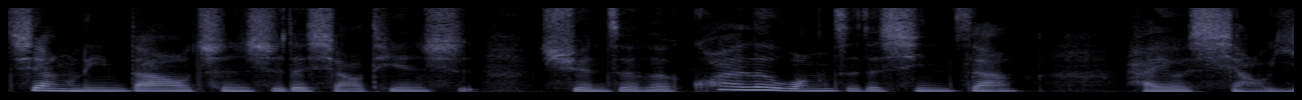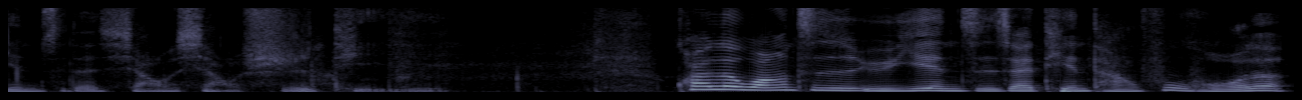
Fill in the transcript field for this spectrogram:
降临到城市的小天使选择了快乐王子的心脏，还有小燕子的小小尸体。快乐王子与燕子在天堂复活了，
